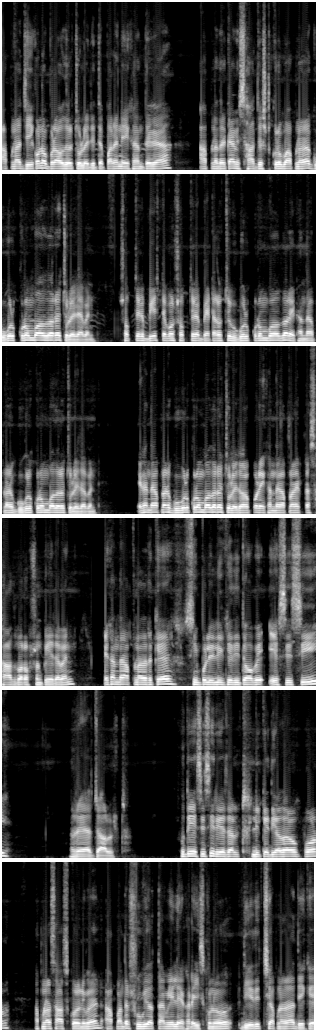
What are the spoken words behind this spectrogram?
আপনার যে কোনো ব্রাউজারে চলে যেতে পারেন। এখান থেকে আপনাদেরকে আমি সাজেস্ট করব, আপনারা গুগল ক্রোম ব্রাউজারে চলে যাবেন। সবথেকে বেস্ট এবং সবথেকে বেটার হচ্ছে গুগল ক্রোম ব্রাউজার এখান থেকে আপনারা গুগল ক্রোম ব্রাউজারে চলে যাবেন। এখান থেকে আপনারা গুগল ক্রোম ব্রাউজারে চলে যাওয়ার পর এখান থেকে আপনারা একটা সার্চ বার অপশন পেয়ে যাবেন। এখান থেকে আপনাদেরকে সিম্পলি লিখে দিতে হবে এসিসি রেজাল্ট শুধু এসিসি রেজাল্ট লিখে দিয়ে দেওয়ার পর আপনারা সার্চ করে নেবেন। আপনাদের সুবিধার্থে আমি লেখাটা স্ক্রিনে দিয়ে দিচ্ছি, আপনারা দেখে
